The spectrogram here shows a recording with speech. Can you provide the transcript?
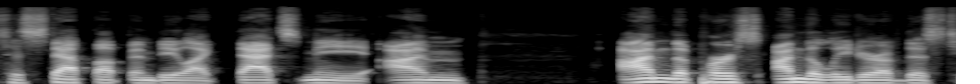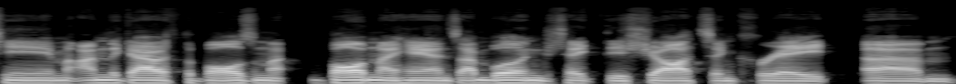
to step up and be like, that's me. I'm I'm the person I'm the leader of this team. I'm the guy with the balls in my ball in my hands. I'm willing to take these shots and create. Um,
